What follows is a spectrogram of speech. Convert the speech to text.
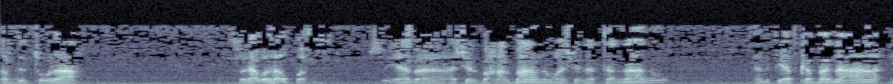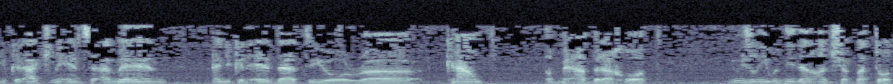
of the Torah. So that will help us. So you have a Asher Bacharbanu, Asher Natananu, and if you have Kavanah, you could actually answer Amen, and you can add that to your uh, count of Me'ah Berachot. Usually you would need that on Shabbatot,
